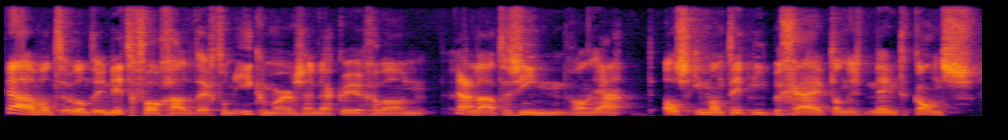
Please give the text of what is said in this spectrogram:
Ja, want, want in dit geval gaat het echt om e-commerce. En daar kun je gewoon Ja. laten zien van ja, als iemand dit niet begrijpt, dan is, neemt de kans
